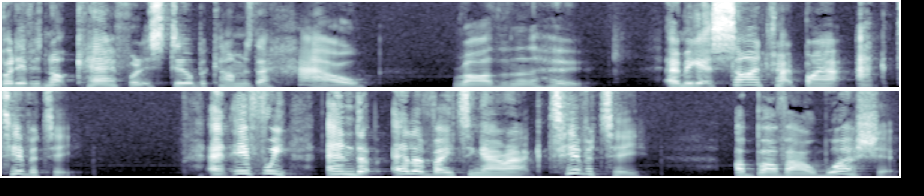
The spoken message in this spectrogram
But if it's not careful, it still becomes the how rather than the who. And we get sidetracked by our activity. And if we end up elevating our activity above our worship,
